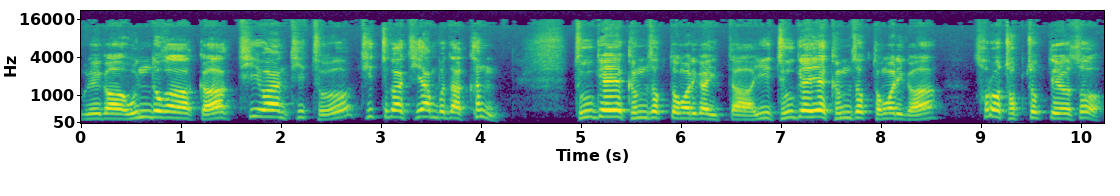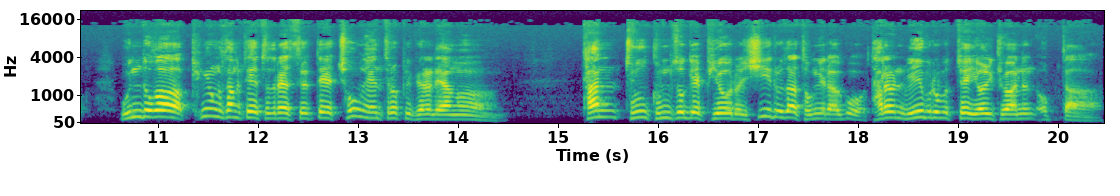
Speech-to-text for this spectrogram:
우리가 온도가 각각 T1, T2, T2가 T1보다 큰 두 개의 금속 덩어리가 있다. 이 두 개의 금속 덩어리가 서로 접촉되어서 온도가 평형 상태에 도달했을 때 총 엔트로피 변화량은 단 두 금속의 비율은 C로 다 동일하고 다른 외부로부터의 열 교환은 없다.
